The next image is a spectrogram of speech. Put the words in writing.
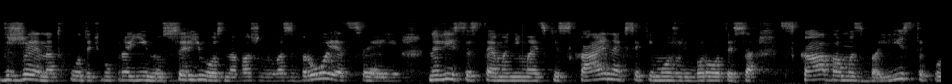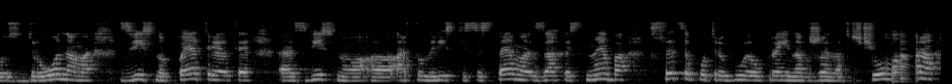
вже надходить в Україну серйозна важлива зброя. Це і нові системи німецькі Skynex, які можуть боротися з кабами, з балістикою, з дронами. Звісно, Петріоти, е, звісно, е, артилерійські системи, захист неба. Все це потребує Україна вже на вчора.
